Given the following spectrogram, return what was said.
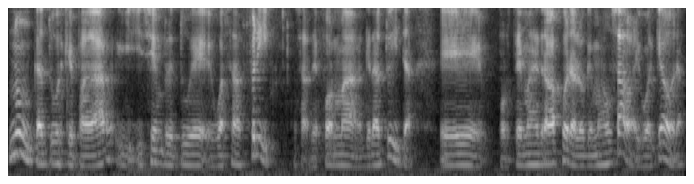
nunca tuve que pagar y, siempre tuve WhatsApp free, o sea, de forma gratuita. Eh, por temas de trabajo era lo que más usaba, igual que ahora.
